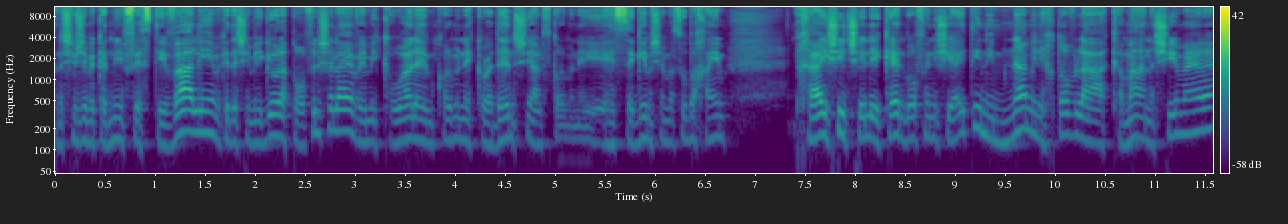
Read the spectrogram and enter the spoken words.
אנשים שמקדמים פסטיבלים, כדי שהם יגיעו לפרופיל שלהם והם יקראו עליהם כל מיני credentials, כל מיני הישגים שהם עשו בחיים. בחירה אישית שלי, כן, באופן אישי, הייתי נמנע מלכתוב לכמה אנשים האלה,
